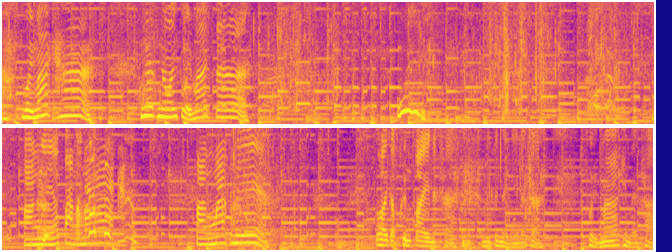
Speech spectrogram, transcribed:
อะสวยมากค่ะ เงือกน้อยสวยมากจ้า อุ้ย ปังแล้วปังมาก ปังมากแม่ลอยกลับขึ้นไปนะคะ นี่เป็นอย่างนี้นะคะ สวยมากเห็นไหมคะ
